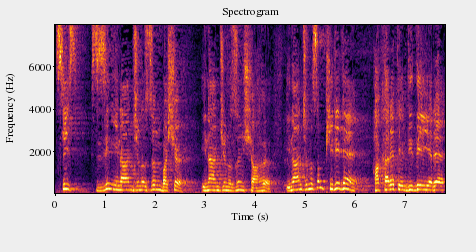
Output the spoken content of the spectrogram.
Siz sizin inancınızın başı, inancınızın şahı, inancınızın pirine hakaret edildiği yere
